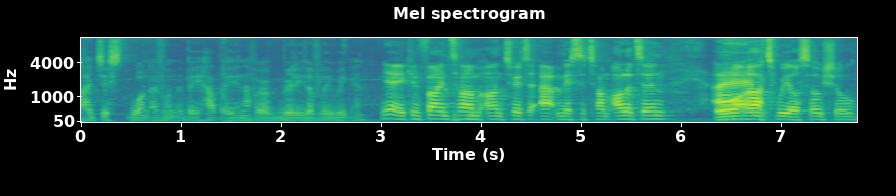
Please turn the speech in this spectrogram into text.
I just want everyone to be happy and have a really lovely weekend. Yeah, you can find Tom on Twitter at Mr. Tom Ollerton. Or um, at We Are Social.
